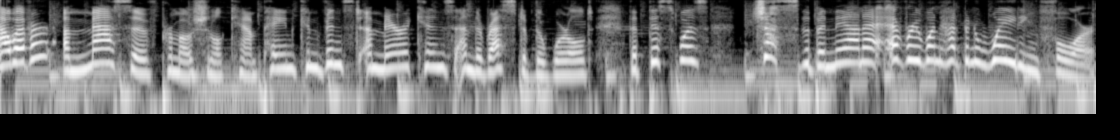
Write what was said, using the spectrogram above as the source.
However, a massive promotional campaign convinced Americans and the rest of the world that this was just the banana everyone had been waiting for.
